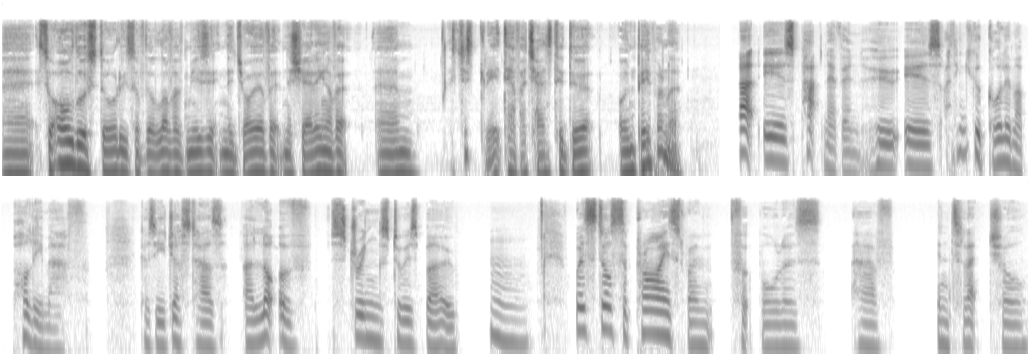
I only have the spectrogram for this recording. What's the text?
Uh, so all those stories of the love of music and the joy of it and the sharing of it, um, it's just great to have a chance to do it on paper now. That is Pat Nevin, who is, I think you could call him a polymath because he just has a lot of strings to his bow. Hmm. We're still surprised when footballers have intellectual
